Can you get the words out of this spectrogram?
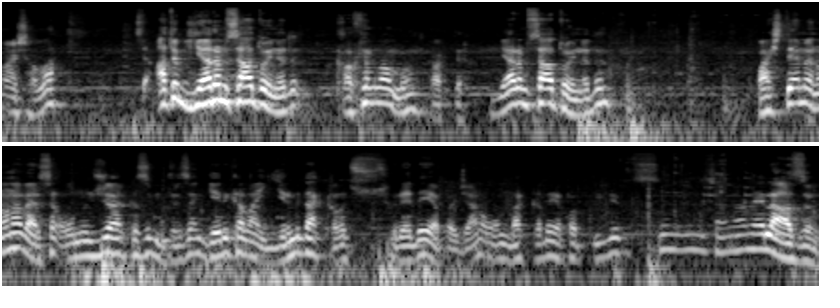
maşallah. İşte atıyorum yarım saat oynadın. Kalkıyor mu lan bu? Kalktı. Yarım saat oynadın. Başta hemen ona versen 10. arkası bitirsen geri kalan 20 dakikalık sürede yapacağını 10 dakikada yapabilirsin. Sana ne lazım?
